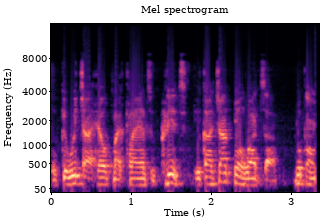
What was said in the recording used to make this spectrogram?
Okay which i help my client to create. You can chat me on whatsapp. Look at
